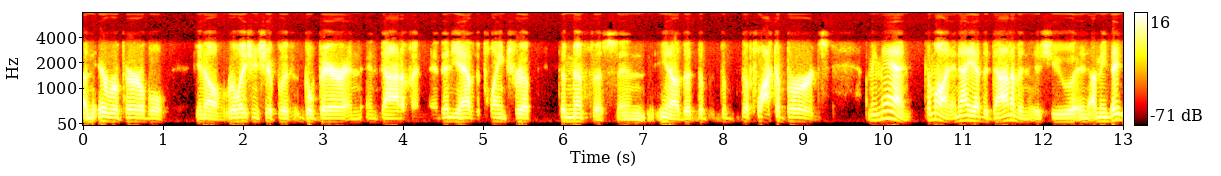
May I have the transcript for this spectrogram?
an irreparable, you know, relationship with Gobert and, and Donovan. And then you have the plane trip to Memphis and, you know, the, the, the, the flock of birds. I mean, man, come on. And now you have the Donovan issue. And I mean, they,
